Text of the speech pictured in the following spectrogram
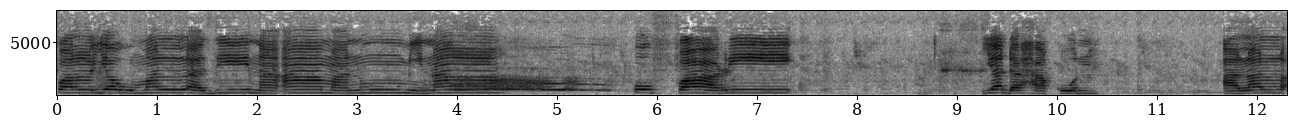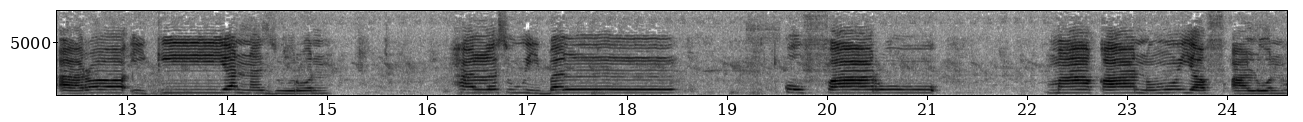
Fal yaumal ladzina amanu minal kuffari yadahakun alal araiki yanazurun hal suwibal kuffaru makanu yaf'alun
